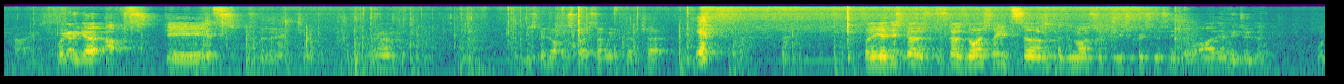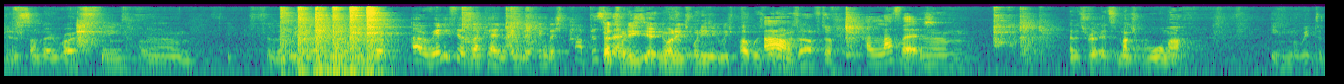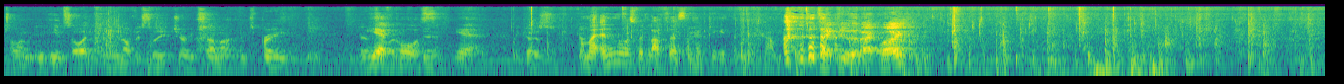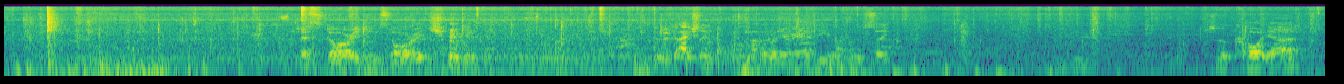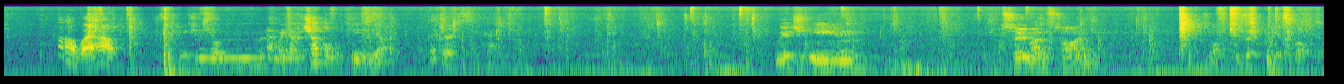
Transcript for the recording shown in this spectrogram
We're going to go upstairs. Um, just need office space, don't we? Have a chat. Yeah. So yeah, this goes this goes nicely. It's um, has a nice for this Christmas in July. Then we do the we'll do the Sunday roast thing um, for the winter. for. Oh, it really feels like an English, English pub, doesn't it? That's it? what he yeah 1920s English pub was what Oh. he was after. I love it. Um, and it's re- it's much warmer in the winter time in, inside, and then obviously during summer and spring. yeah, outside. of course. Yeah. Yeah. Goes, Well, my in-laws would love this. I have to get them to come. Take you to the back way. Just storage and storage. We've actually another little area here you might want to see. It's a little courtyard. oh wow, beautiful. Um, and we have a chapel in here, Goodness. Okay. which in two months' time, it's locked, is it? Yes, locked.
